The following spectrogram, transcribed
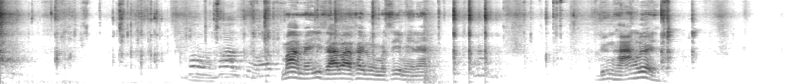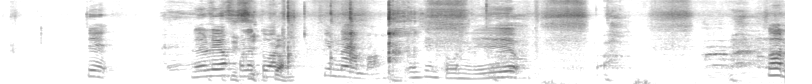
พงควา มสดมาแม่อีสาบาใครหนุ่ยมาซิมให้นะดึงหางเลยเจเร็วเร็วๆคนละตัวพิมพ์น้ำบ่เอาเส้นตัวนี่เร็วส้น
